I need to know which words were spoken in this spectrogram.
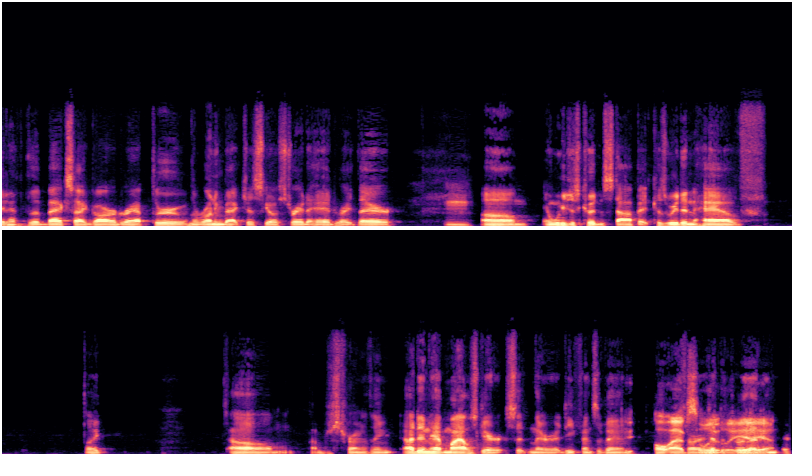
They'd have the backside guard wrap through and the running back just go straight ahead right there. Mm. Um, and we just couldn't stop it because we didn't have like um, I'm just trying to think. I didn't have Myles Garrett sitting there at defensive end. Oh, absolutely. Sorry, yeah, yeah.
